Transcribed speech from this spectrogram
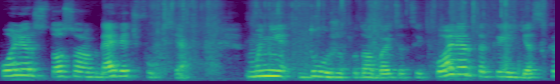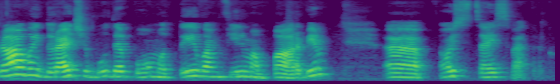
колір 149 фуксія. Мені дуже подобається цей колір, такий яскравий. До речі, буде по мотивам фільму Барбі. Е, Ось цей светрик.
